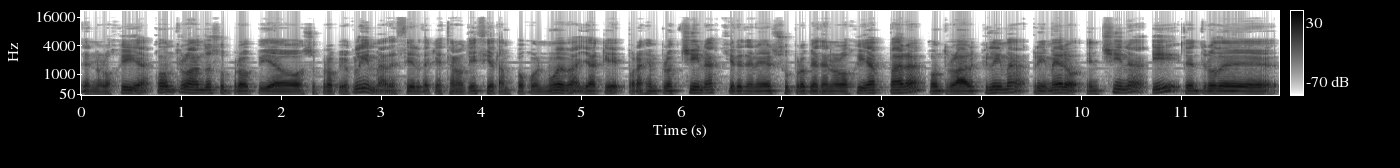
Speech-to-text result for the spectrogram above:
tecnología, controlando su propio, su propio clima. Es decir, de que esta noticia tampoco es nueva, ya que, por ejemplo, China quiere tener su propia tecnología para controlar el clima, primero en China y dentro de,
